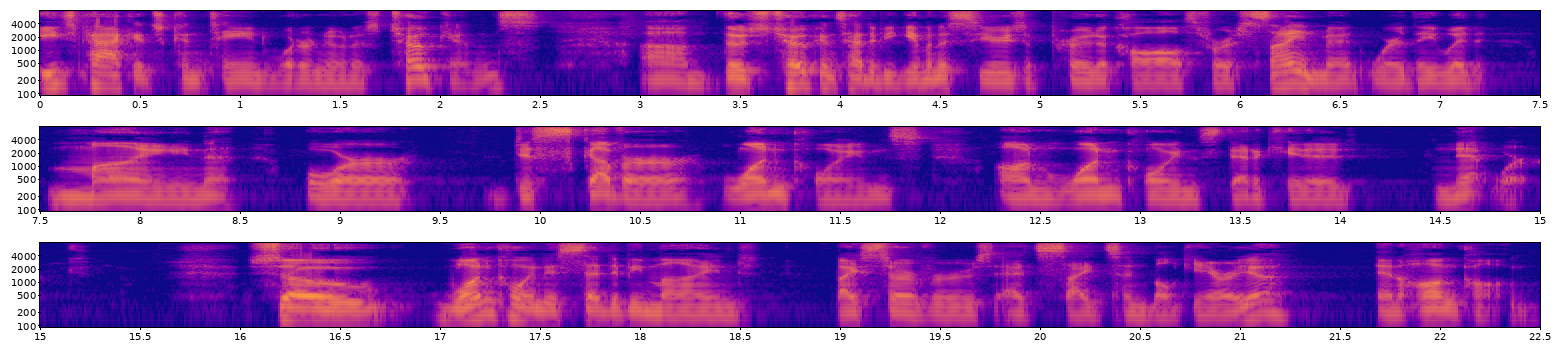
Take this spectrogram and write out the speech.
Each package contained what are known as tokens. Um, those tokens had to be given a series of protocols for assignment where they would mine or discover one coins on OneCoin's dedicated network. So OneCoin is said to be mined by servers at sites in Bulgaria and Hong Kong.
